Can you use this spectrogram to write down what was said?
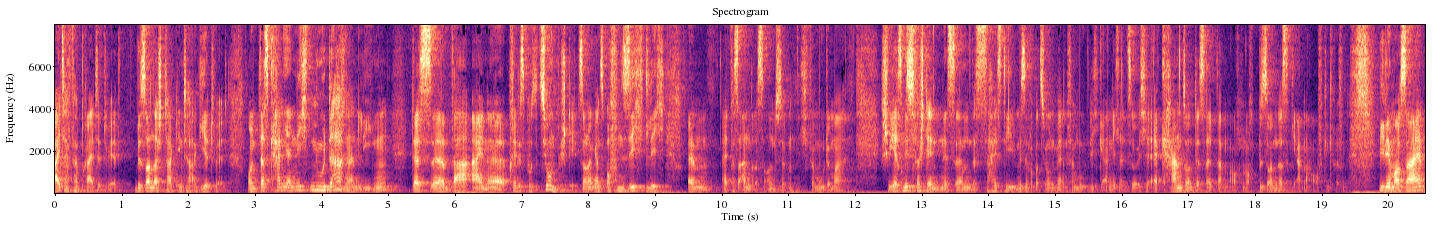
weiterverbreitet wird, besonders stark interagiert wird. Und das kann ja nicht nur daran liegen, dass äh, da eine Prädisposition besteht, sondern ganz offensichtlich ähm, etwas anderes. Und ähm, ich vermute mal, schweres Missverständnis. Ähm, das heißt, die Missinformationen werden vermutlich gar nicht als solche erkannt und deshalb dann auch noch besonders gerne aufgegriffen. Wie dem auch sei,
